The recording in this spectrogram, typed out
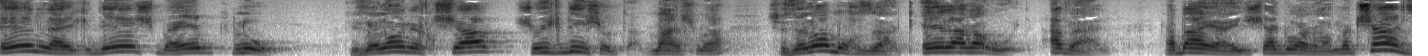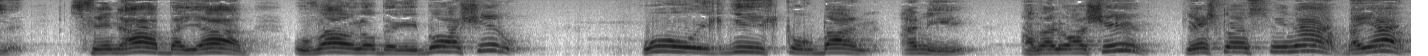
אין להקדש בהם כלום. כי זה לא נחשב שהוא הקדיש אותם. משמע שזה לא מוחזק, אלא ראוי. אבל הבעיה היא שהגמרא מקשה על זה. ספינה בים ובאו לו בריבו, עשירו. הוא הקדיש קורבן עני, אבל הוא עשיר, כי יש לו ספינה בים.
